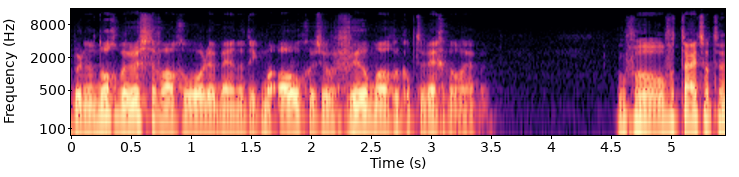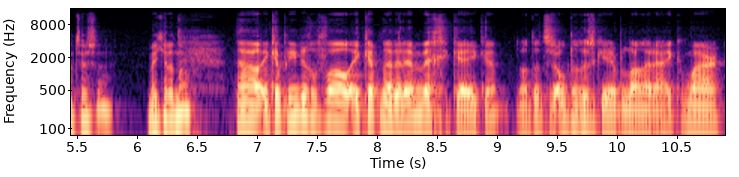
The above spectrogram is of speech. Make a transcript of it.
er nog bewuster van geworden ben dat ik mijn ogen zoveel mogelijk op de weg wil hebben. Hoeveel, hoeveel tijd zat er tussen? Weet je dat nog? Nou, ik heb in ieder geval ik heb naar de remweg gekeken. Want dat is ook nog eens een keer belangrijk. Maar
